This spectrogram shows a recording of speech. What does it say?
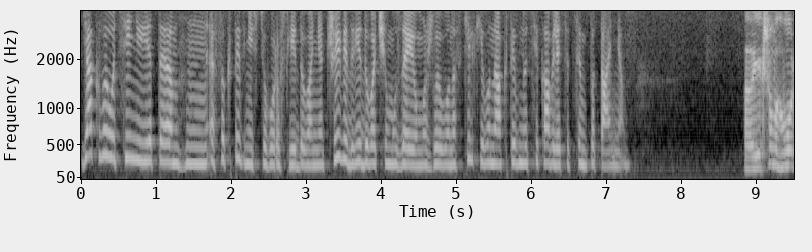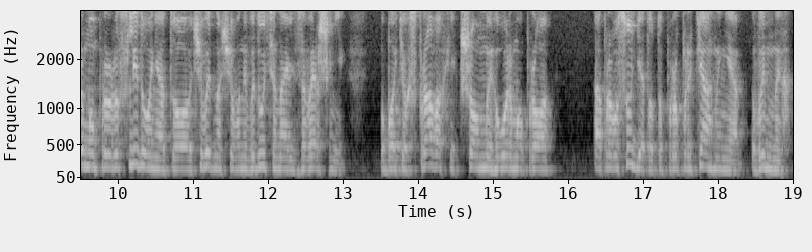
як ви оцінюєте ефективність цього розслідування? Чи відвідувачі музею, можливо, наскільки вони активно цікавляться цим питанням? Е, Якщо ми говоримо про розслідування, то очевидно, що вони ведуться навіть завершені у багатьох справах. Якщо ми говоримо про е, правосуддя, тобто про притягнення винних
